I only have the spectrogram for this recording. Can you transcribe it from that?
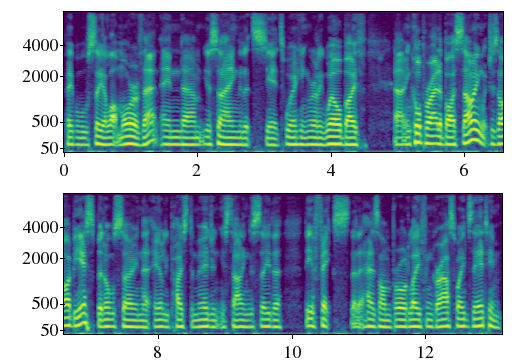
people will see a lot more of that. And um, you're saying that it's yeah, it's working really well, both uh, incorporated by sowing, which is IBS, but also in that early post-emergent, you're starting to see the the effects that it has on broadleaf and grass weeds there, Tim.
